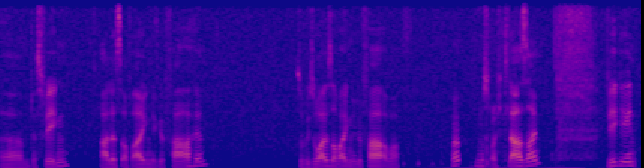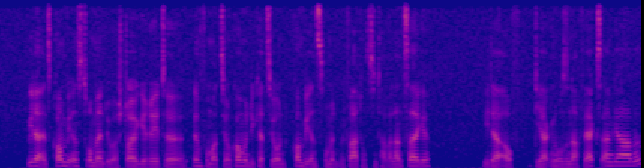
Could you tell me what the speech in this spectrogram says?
Ähm, deswegen alles auf eigene Gefahr hin. Sowieso alles auf eigene Gefahr, aber ja, muss euch klar sein. Wir gehen wieder ins Kombi-Instrument über Steuergeräte, Information, Kommunikation, Kombi-Instrument mit Wartungsintervallanzeige. Wieder auf Diagnose nach Werksangabe.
